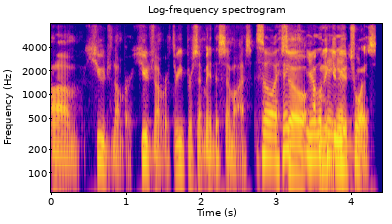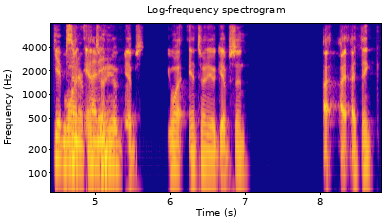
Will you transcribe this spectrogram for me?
Um, huge number, huge number. 3% made the semis. So I think so you're I'm going to looking give you a choice. Gibson you want or Penny? Antonio Gibbs? You want Antonio Gibson? I, I, think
